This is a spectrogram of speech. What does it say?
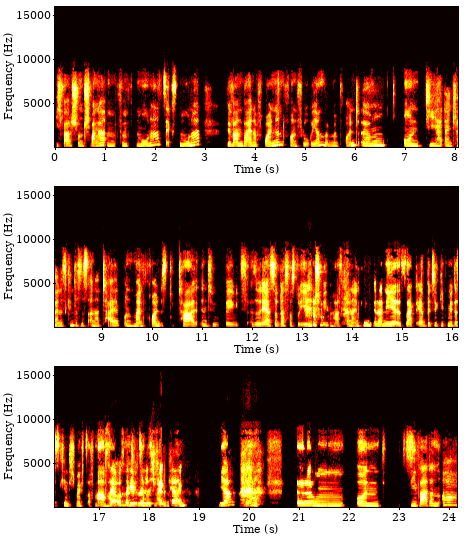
Ich war schon schwanger im fünften Monat, sechsten Monat wir waren bei einer Freundin von Florian, bei meinem Freund, ähm, und die hat ein kleines Kind, das ist anderthalb, und mein Freund ist total into Babies. Also er ist so das, was du eben beschrieben hast. Wenn ein Kind in der Nähe ist, sagt er, bitte gib mir das Kind, ich möchte es auf dem Arm Sehr halten. Sehr also außergewöhnlich für einen Kerl. Ja, ja. ähm, und sie war dann, oh,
